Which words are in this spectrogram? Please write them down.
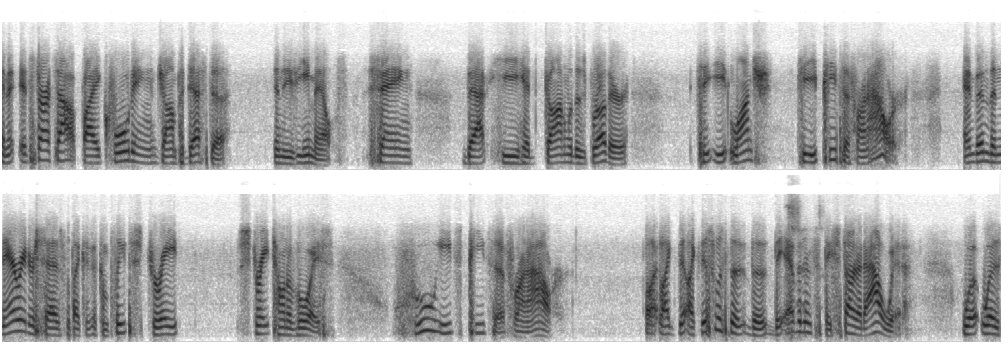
And it, it starts out by quoting John Podesta in these emails, saying that he had gone with his brother to eat lunch, to eat pizza for an hour. And then the narrator says with like a complete straight, straight tone of voice, "Who eats pizza for an hour?" Like like, like this was the, the, the evidence that they started out with. wa- Was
